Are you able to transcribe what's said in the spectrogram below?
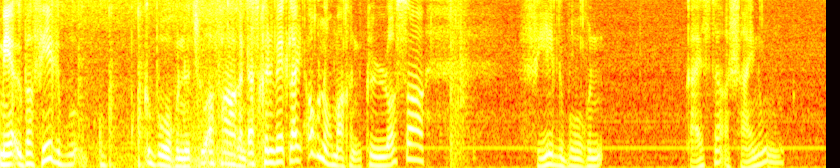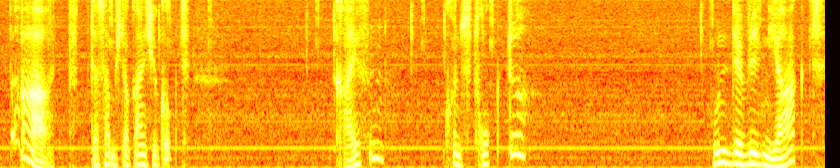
mehr über Fehlgeborene zu erfahren. Das können wir gleich auch noch machen. Glosser, Fehlgeboren, Geister, Erscheinungen. Ah, das habe ich noch gar nicht geguckt. Greifen, Konstrukte, Hunde der wilden Jagd,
